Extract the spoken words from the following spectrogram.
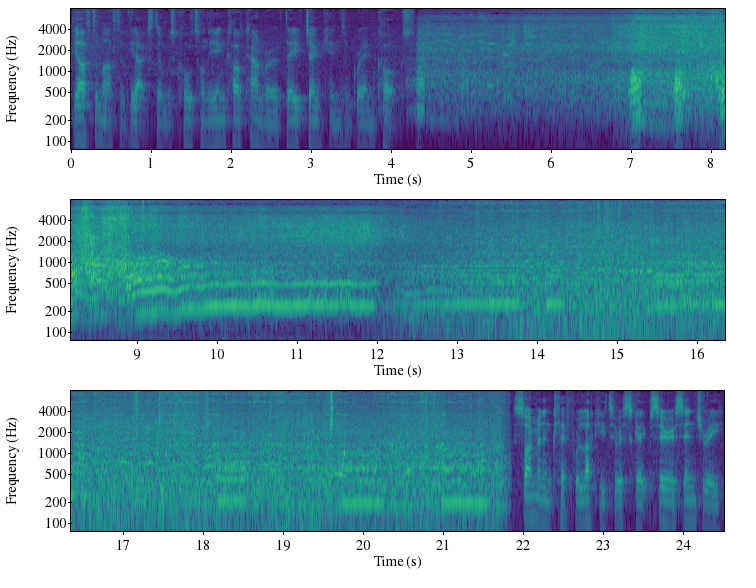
The aftermath of the accident was caught on the in-car camera of Dave Jenkins and Graham Cox. Simon and Cliff were lucky to escape serious injury,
